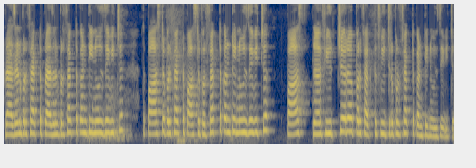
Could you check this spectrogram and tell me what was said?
Present perfect present perfect continuous ਦੇ ਵਿੱਚ, ਤੇ past perfect past perfect continuous ਦੇ ਵਿੱਚ past future perfect future perfect continuous ਦੇ ਵਿੱਚ।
